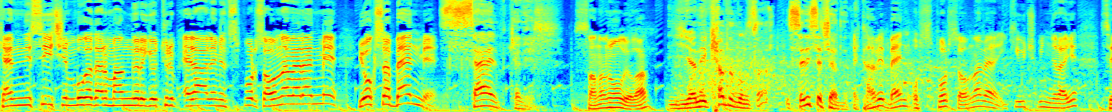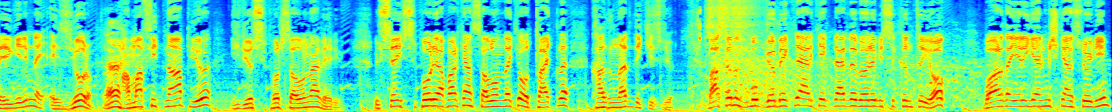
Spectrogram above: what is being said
Kendisi için bu kadar mangırı götürüp el alemin spor salonuna veren mi yoksa ben mi? Sen Kadir. Sana ne oluyor lan? Yani kadın olsa seni seçerdin. E tabi ben o spor salonuna veren 2-3 bin lirayı sevgilimle eziyorum. Heh. Ama fit ne yapıyor? Gidiyor spor salonuna veriyor. Üstelik spor yaparken salondaki o taytlı kadınları dikizliyor. Bakınız bu göbekli erkeklerde böyle bir sıkıntı yok. Bu arada yeri gelmişken söyleyeyim.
